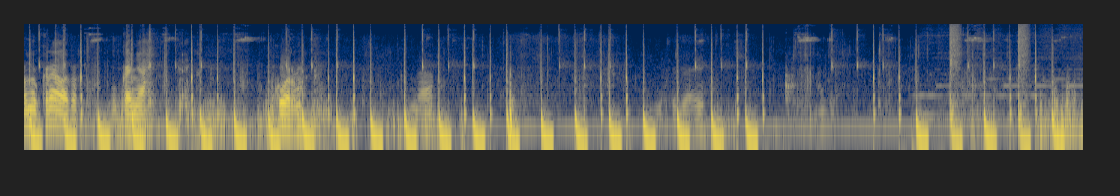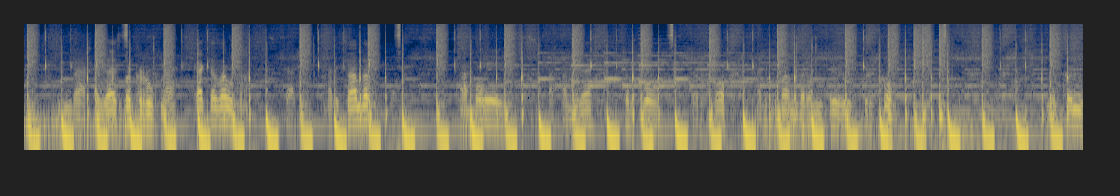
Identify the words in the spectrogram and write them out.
украла тут у коня корм. Да. Да, хозяйство крупное. Как тебя зовут? Александр? А, пол- Андрей а фамилия? Турков. Турков. Александр Андреевич Турков. Ну, конь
